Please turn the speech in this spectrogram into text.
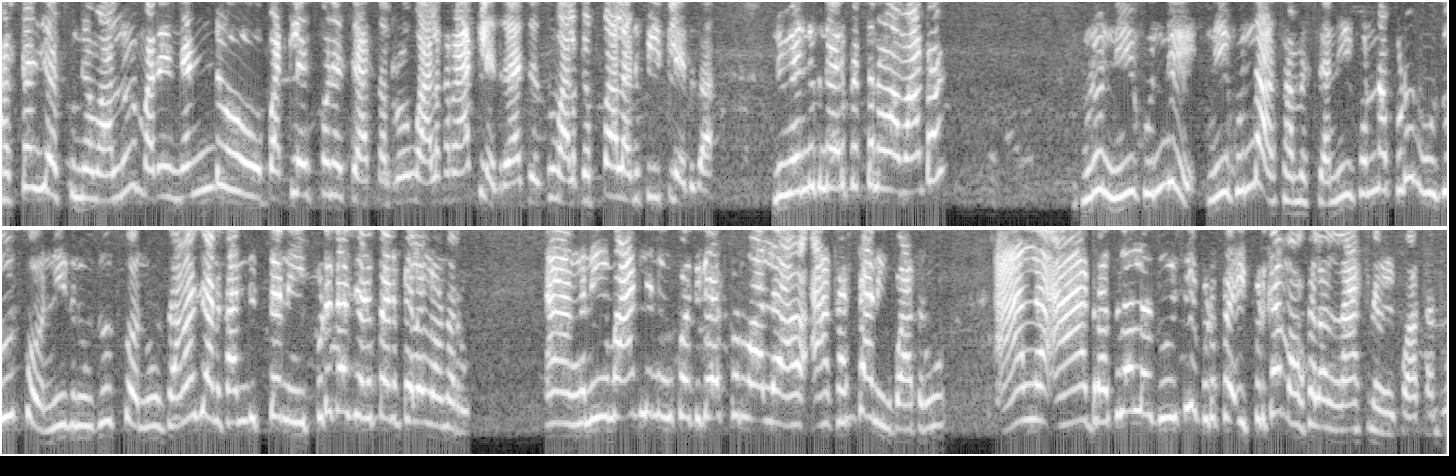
కష్టం చేసుకునే వాళ్ళు మరి నిండు బట్టలు వేసుకునే చేస్తున్నారు. వాళ్ళకి రావట్లేదు ర్యాషెస్ వాళ్ళకి ఇప్పాలనిపించలేదుగా నువ్వెందుకు నేర్పిస్తున్నావు ఆ మాట? ఇప్పుడు నీకుంది. నీకుంది ఆ సమస్య? నీకున్నప్పుడు నువ్వు చూసుకో. నీది నువ్వు చూసుకో. నువ్వు సమాజానికి అందిస్తే నీ ఇప్పుడుగా చెడిపోయిన పిల్లలు ఉన్నారు. నీ మాటలు నేను కొద్దిగా వేసుకుని వాళ్ళు ఆ- కష్టానికి పాత్రవు. వాళ్ళ ఆ డ్రెస్సులలో చూసి ఇప్పుడు ఇప్పటికే మగ పిల్లలు నాశనం అయిపోతారు.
